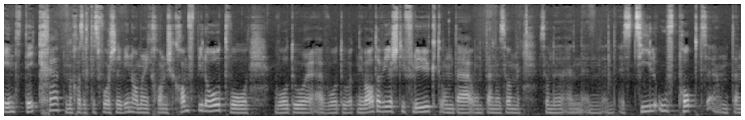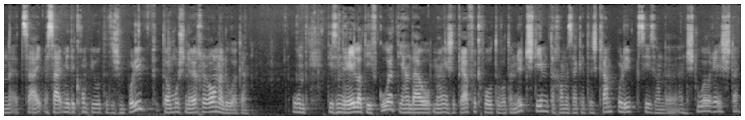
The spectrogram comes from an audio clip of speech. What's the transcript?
entdecken. Man kann sich das vorstellen wie ein amerikanischer Kampfpilot, wo, wo, durch, äh, wo durch die Nevada-Wüste fliegt und, äh, und dann so, ein, so ein, ein, ein, ein Ziel aufpoppt und dann zeigt, sagt mir der Computer, das ist ein Polyp, da musst du näher anschauen. Und die sind relativ gut. Die haben auch manchmal eine Trefferquote, die dann nicht stimmt. Da kann man sagen, das war kein Polyp, sondern ein Stuhlreste.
